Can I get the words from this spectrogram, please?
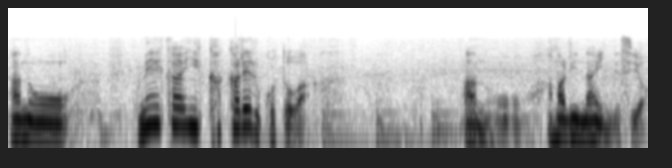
あの明快に書かれることはあのあまりないんですよ。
